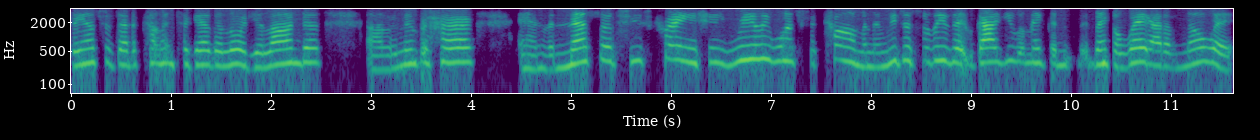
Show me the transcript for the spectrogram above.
dancers that are coming together, Lord. Yolanda, uh, remember her. And Vanessa, she's praying. She really wants to come, and then we just believe that God, you will make a make a way out of no way.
